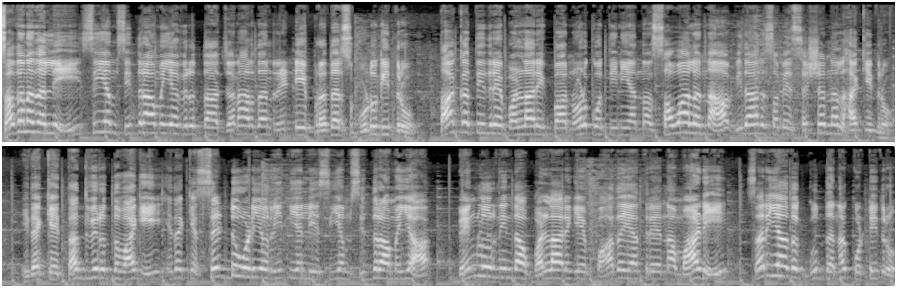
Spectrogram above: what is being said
ಸದನದಲ್ಲಿ ಸಿಎಂ ಸಿದ್ದರಾಮಯ್ಯ ವಿರುದ್ಧ ಜನಾರ್ದನ್ ರೆಡ್ಡಿ ಬ್ರದರ್ಸ್ ಗುಡುಗಿದ್ರು. ತಾಕತ್ತಿದ್ರೆ ಬಳ್ಳಾರಿಗೆ ಬಾ ನೋಡ್ಕೋತೀನಿ ಅನ್ನೋ ಸವಾಲನ್ನ ವಿಧಾನಸಭೆ ಸೆಷನ್ನಲ್ಲಿ ಹಾಕಿದ್ರು. ಇದಕ್ಕೆ ತದ್ವಿರುದ್ಧವಾಗಿ ಇದಕ್ಕೆ ಸೆಡ್ಡು ಹೊಡೆಯೋ ರೀತಿಯಲ್ಲಿ ಸಿಎಂ ಸಿದ್ದರಾಮಯ್ಯ ಬೆಂಗಳೂರಿನಿಂದ ಬಳ್ಳಾರಿಗೆ ಪಾದಯಾತ್ರೆಯನ್ನ ಮಾಡಿ ಸರಿಯಾದ ಗುದ್ದನ್ನ ಕೊಟ್ಟಿದ್ರು.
